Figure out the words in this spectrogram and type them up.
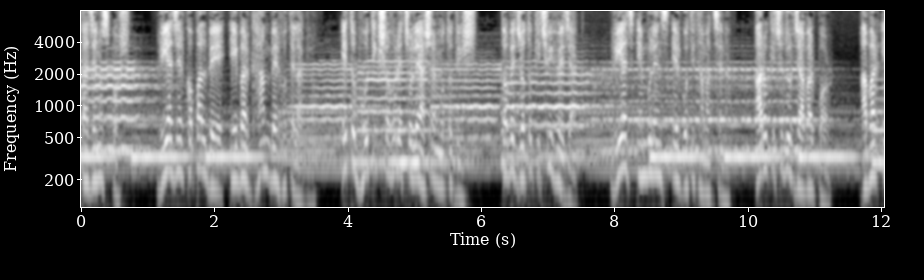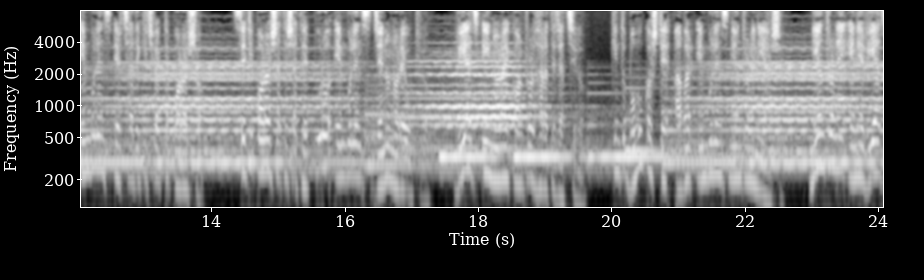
তা যেন স্পষ্ট। রিয়াজের কপাল বেয়ে এবার ঘাম বের হতে লাগল। এ তো ভৌতিক শহরে চলে আসার মতো দৃশ্য তবে যত কিছুই হয়ে যাক, রিয়াজ অ্যাম্বুলেন্স এর গতি থামাচ্ছে না। আরও কিছু দূর যাবার পর, আবার অ্যাম্বুলেন্স এর ছাদে কিছু একটা পড়ার সব সেটি পড়ার সাথে সাথে পুরো অ্যাম্বুলেন্স যেন নড়ে উঠল। রিয়াজ এই নড়ায় কন্ট্রোল হারাতে যাচ্ছিল। কিন্তু বহু কষ্টে আবার অ্যাম্বুলেন্স নিয়ন্ত্রণে নিয়ে আসে। নিয়ন্ত্রণে এনে রিয়াজ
